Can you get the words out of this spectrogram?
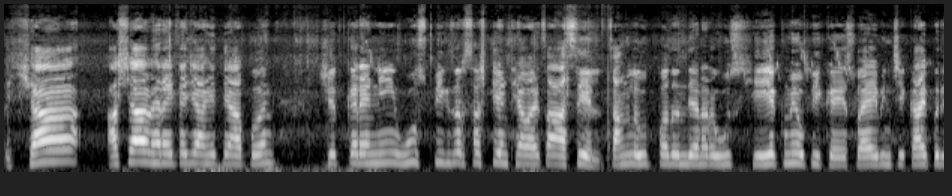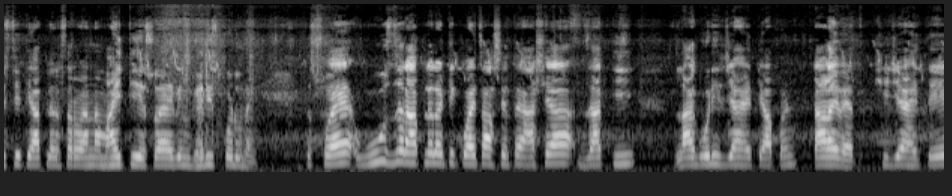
तर ह्या अशा व्हरायट्या ज्या आहेत त्या आपण शेतकऱ्यांनी ऊस पीक जर सस्टेन ठेवायचा असेल चांगलं उत्पादन देणारं ऊस हे एकमेव पीक आहे. सोयाबीनची काय परिस्थिती आपल्याला सर्वांना माहिती आहे. सोयाबीन घरीच पडू नये. तर सोया ऊस जर आपल्याला टिकवायचा असेल तर अशा जाती लागवडी ज्या आहेत त्या आपण टाळाव्यात. ही जी आहे ते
